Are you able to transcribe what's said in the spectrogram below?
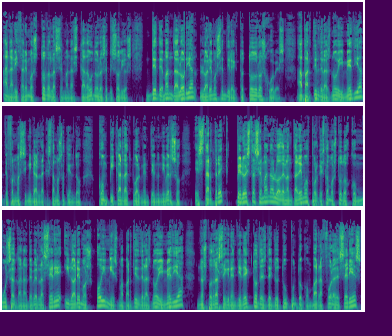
analizaremos todas las semanas cada uno de los episodios de The Mandalorian, lo haremos en directo todos los jueves a partir de las nueve y media, de forma similar a la que estamos haciendo con Picard actualmente en Universo Star Trek, pero esta semana lo adelantaremos porque estamos todos con muchas ganas de ver la serie y lo haremos hoy mismo a partir de las nueve y media. Nos podrás seguir en directo desde youtube.com barra fuera de series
